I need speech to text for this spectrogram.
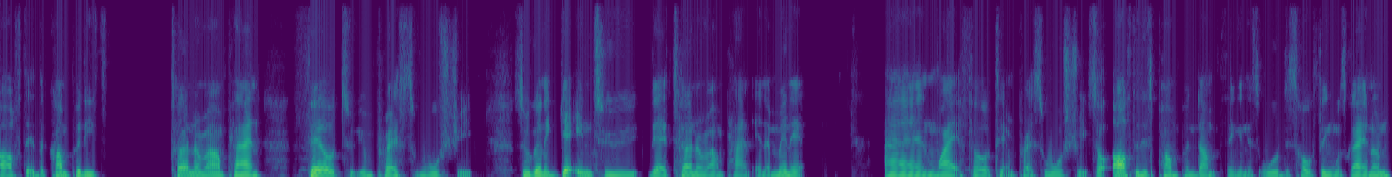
after the company's turnaround plan failed to impress Wall Street. So we're going to get into their turnaround plan in a minute and why it failed to impress Wall Street. So after this pump and dump thing and this all this whole thing was going on,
